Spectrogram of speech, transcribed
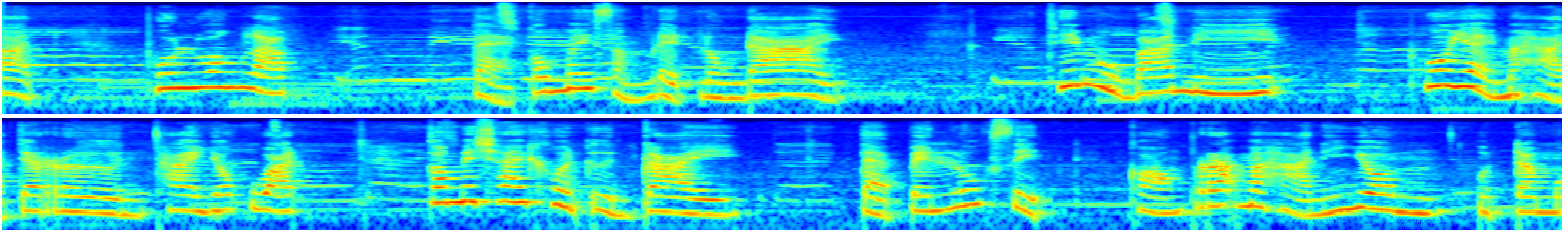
ารถ ผู้ล่วงลับ แต่ก็ไม่สำเร็จลงได้ ที่หมู่บ้านนี้ ผู้ใหญ่มหาเจริญทายกวัด ก็ไม่ใช่คนอื่นไกล แต่เป็นลูกศิษย์ของพระมหานิยม อุตตโม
